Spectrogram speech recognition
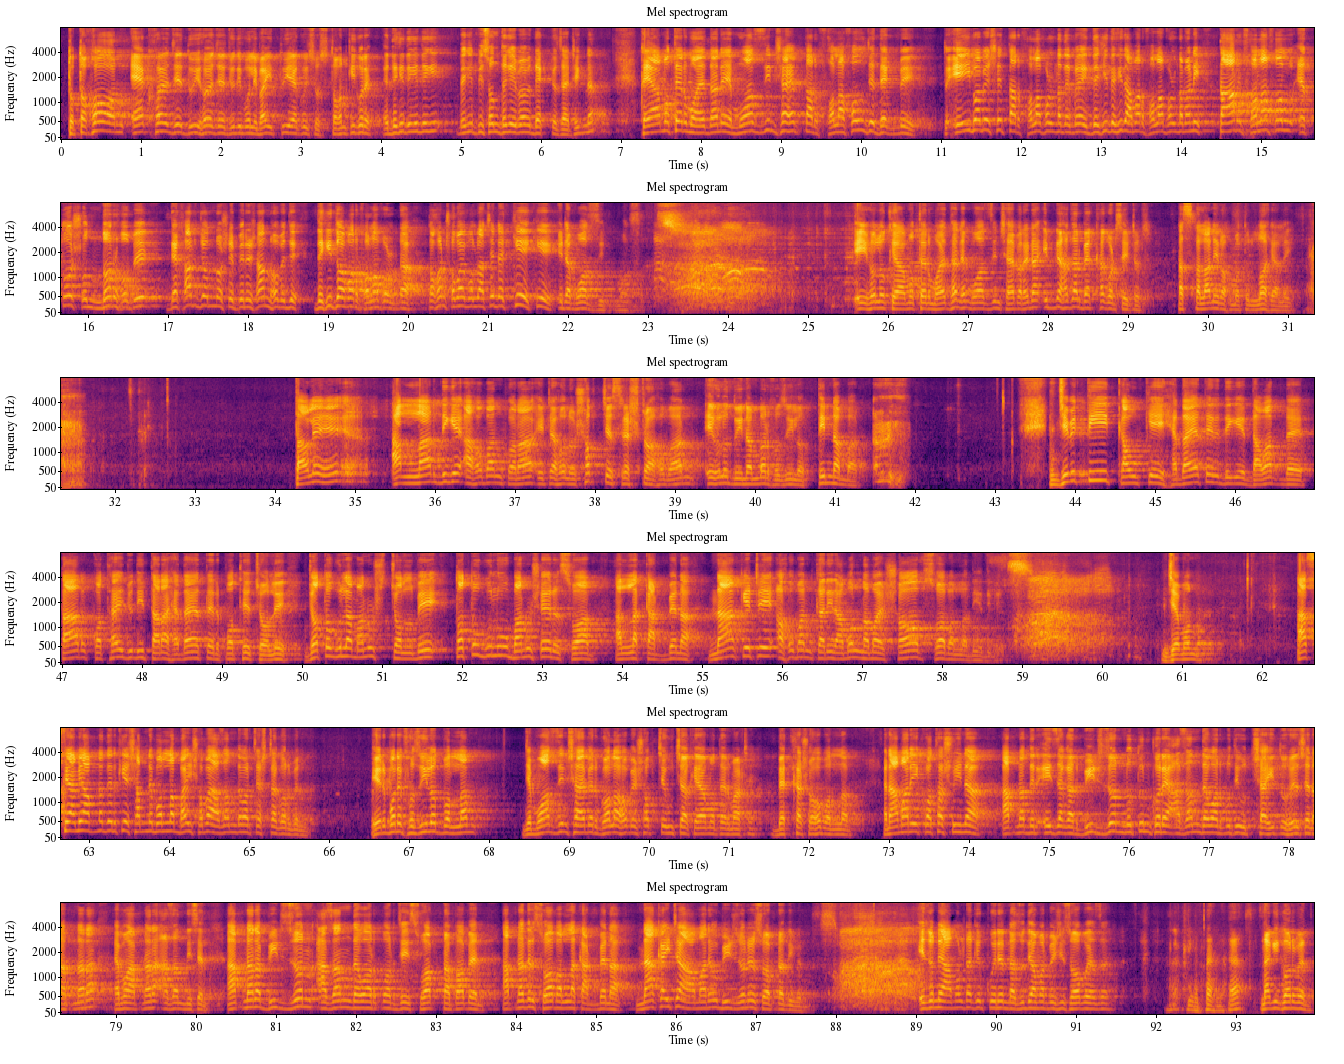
তো তখন এক হয় যে, দুই হয় যে, যদি বলি, ভাই, তুই এক হইছস, তখন কি করে? দেখি দেখি দেখি দেখি পিছন থেকে এভাবে দেখতে চায়, ঠিক না? কেয়ামতের ময়দানে মোয়াজ্জিন সাহেব তার ফলাফল যে দেখবে তো এইভাবে সে তার ফলাফলটা দেখবে। দেখি দেখি, আমার ফলাফলটা মানে তার ফলাফল এত সুন্দর হবে, দেখার জন্য সে পেরেশান হবে যে দেখি তো আমার ফলাফলটা। তখন সবাই বলবে আচ্ছা এটা কে কে? এটা মোয়াজ্জিন মোয়াজ্জিন। এই হলো কেয়ামতের ময়দানে মোয়াজ্জিন সাহেবের এটা ইবনে হাজার ব্যাখ্যা করছে এটার। আসকালানি রহমতুল্লাহ আলাই তাহলে আল্লাহর দিকে আহ্বান করা, এটা হলো সবচেয়ে শ্রেষ্ঠ আহ্বান। এ হলো দুই নম্বর ফজিলত, তিন নম্বর। যে ব্যক্তি কাউকে হেদায়েতের দিকে দাওয়াত দেয়, তার কথায় যদি তারা হেদায়েতের পথে চলে, যতগুলা মানুষ চলবে, ততগুলো মানুষের সব আল্লাহ কাটবে না। না কেটে আহ্বানকারীর আমল নামায় সব সব আল্লাহ দিয়ে দিবে। যেমন আজকে আমি আপনাদেরকে সামনে বললাম, ভাই, সবাই আজান দেওয়ার চেষ্টা করবেন। এরপরে ফজিলত বললাম যে, মোয়াজ্জিন সাহেবের গলা হবে সবচেয়ে উঁচা কেয়ামতের মাঠে। ব্যাখ্যা সহ বললাম আমার এই কথা শুই না, আপনাদের এই জায়গার বিশ জন নতুন করে আজান দেওয়ার প্রতি উৎসাহিত হয়েছেন আপনারা এবং আপনারা আজান দিছেন। আপনারা বিশ জন আজান দেওয়ার পর যে সোয়াবটা পাবেন, আপনাদের সোয়াব আল্লাহ কাটবে না। না কাইটা আমারও বিশ জনের সোয়াবটা দিবেন। এই জন্য আমলটাকে করেন না, যদি আমার বেশি সোয়াব হয়ে যায়? নাকি করবেন?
